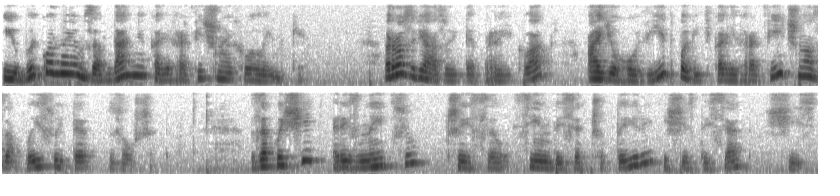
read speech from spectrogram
І виконуємо завдання каліграфічної хвилинки. Розв'язуйте приклад, а його відповідь каліграфічно записуйте в зошит. Запишіть різницю чисел 74 і 66.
